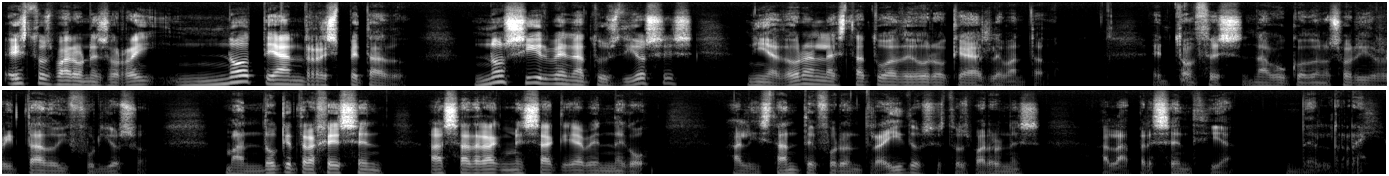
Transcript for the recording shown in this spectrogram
Estos varones, oh rey, no te han respetado, no sirven a tus dioses ni adoran la estatua de oro que has levantado. Entonces Nabucodonosor, irritado y furioso, mandó que trajesen a Sadrach, Mesach y Abednego. Al instante fueron traídos estos varones a la presencia del rey.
